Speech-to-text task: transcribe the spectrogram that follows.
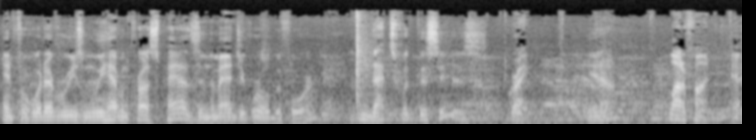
And for whatever reason, we haven't crossed paths in the magic world before. And that's what this is, Right. You know? A lot of fun. Yeah.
